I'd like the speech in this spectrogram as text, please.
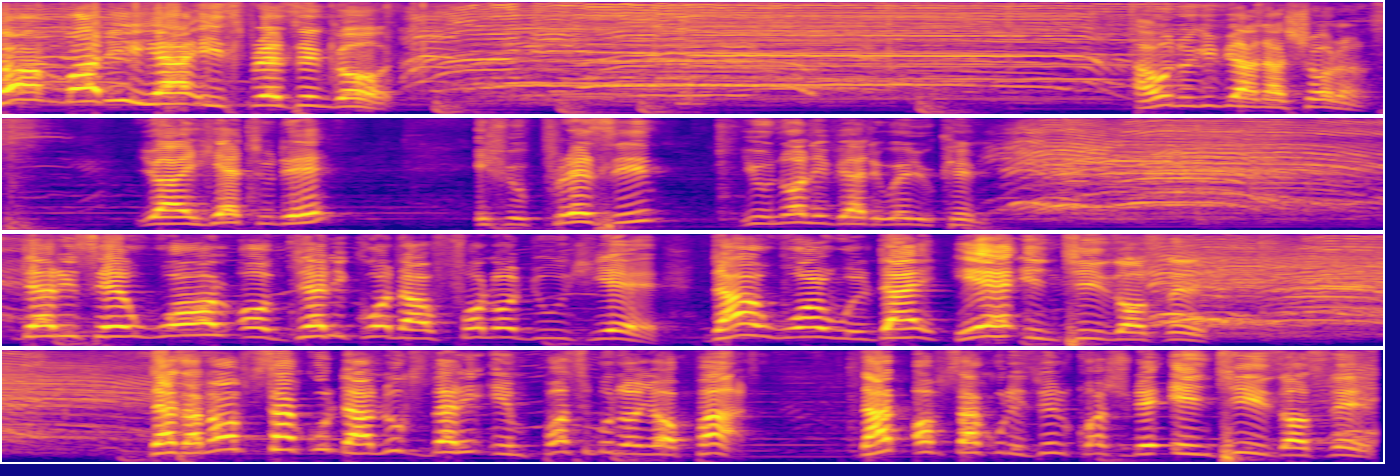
somebody here is praising God. I want to give you an assurance. You are here today. If you praise Him, you will not leave here the way you came. There is a wall of Jericho that followed you here. That wall will die here in Jesus' name. There's an obstacle that looks very impossible on your path. That obstacle is being crushed today in Jesus' name.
